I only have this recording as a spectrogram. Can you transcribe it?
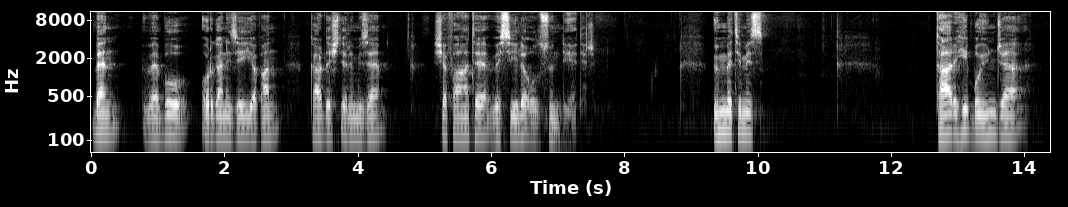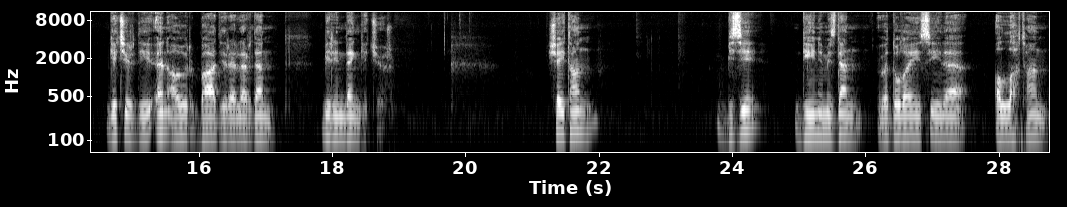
ben ve bu organizeyi yapan kardeşlerimize şefaate vesile olsun diyedir. Ümmetimiz tarihi boyunca geçirdiği en ağır badirelerden birinden geçiyor. Şeytan bizi dinimizden ve dolayısıyla Allah'tan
